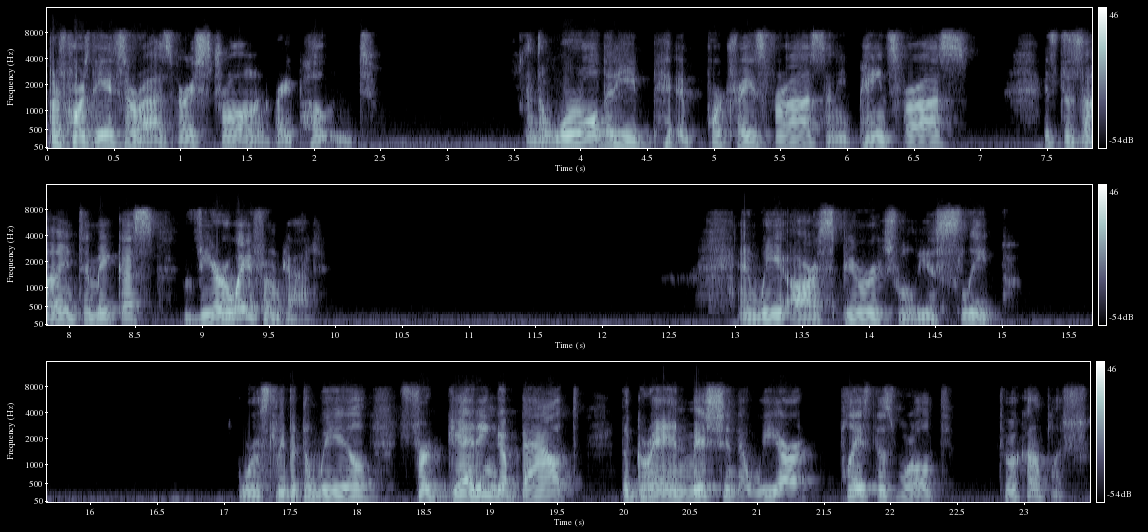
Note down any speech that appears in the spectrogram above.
But of course, the Yetzer Hara is very strong, very potent. And the world that he p- portrays for us and he paints for us, it's designed to make us veer away from God. And we are spiritually asleep. We're asleep at the wheel, forgetting about the grand mission that we are placed this world to accomplish.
